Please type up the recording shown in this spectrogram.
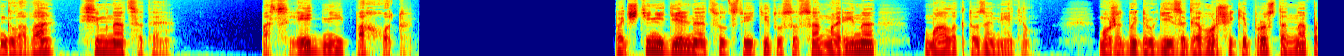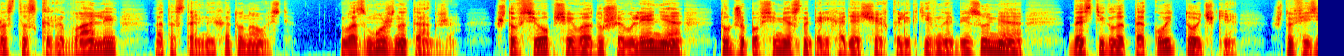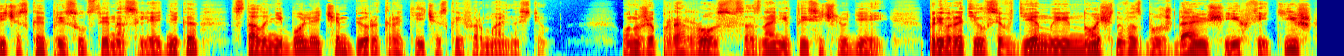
Глава 17. Последний поход. Почти недельное отсутствие Титуса в Сан-Марино мало кто заметил. Может быть, другие заговорщики просто-напросто скрывали от остальных эту новость. Возможно также, что всеобщее воодушевление, тут же повсеместно переходящее в коллективное безумие, достигло такой точки — что физическое присутствие наследника стало не более чем бюрократической формальностью. Он уже пророс в сознании тысяч людей, превратился в денный и ночно возбуждающий их фетиш,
